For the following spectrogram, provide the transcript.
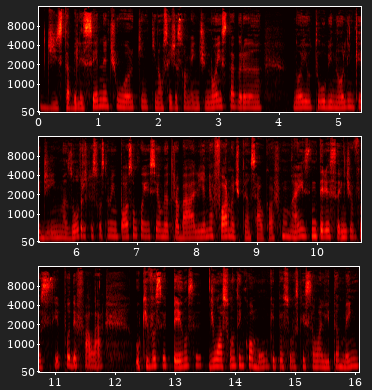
de estabelecer networking, que não seja somente no Instagram, no YouTube, no LinkedIn, mas outras pessoas também possam conhecer o meu trabalho e a minha forma de pensar. O que eu acho mais interessante é você poder falar o que você pensa de um assunto em comum que pessoas que estão ali também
